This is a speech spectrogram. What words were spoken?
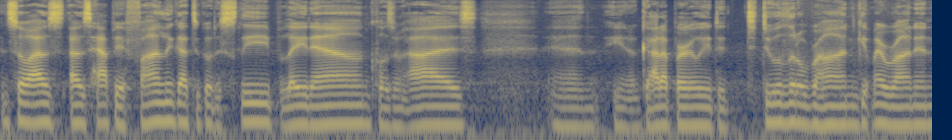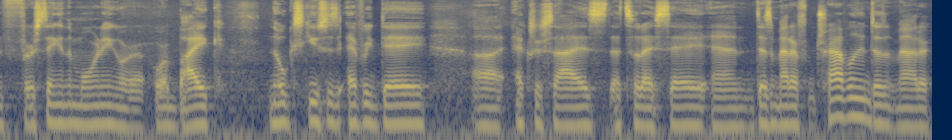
and so I was I was happy. I finally got to go to sleep, lay down, close my eyes, and you know got up early to, to do a little run, get my run in first thing in the morning, or or a bike. No excuses every day. Uh, exercise. That's what I say. And doesn't matter if I'm traveling. Doesn't matter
